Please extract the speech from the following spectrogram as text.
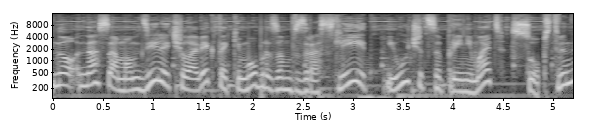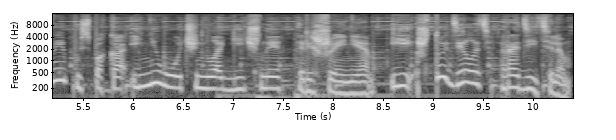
Но на самом деле человек таким образом взрослеет и учится принимать собственные, пусть пока и не очень логичные, решения. И что делать родителям?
